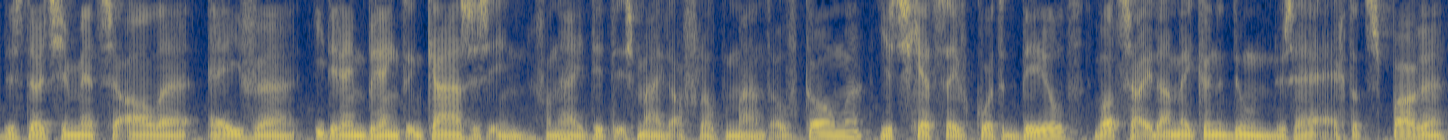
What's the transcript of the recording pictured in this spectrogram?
Dus dat je met z'n allen even... Iedereen brengt een casus in van... hey, dit is mij de afgelopen maand overkomen. Je schetst even kort het beeld. Wat zou je daarmee kunnen doen? Dus hè, echt dat sparren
